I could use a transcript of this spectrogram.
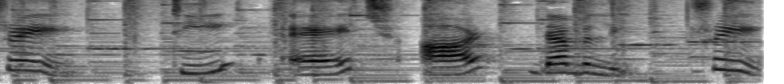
Three T H R W three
